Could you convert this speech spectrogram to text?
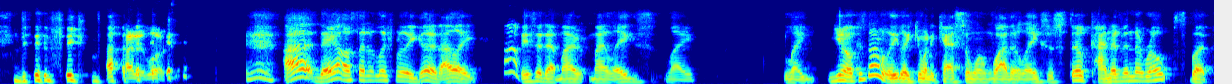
Didn't think about How'd it look? I, they all said it looked really good. I like. Oh. They said that my my legs like. Like you know, because normally like you want to catch someone while their legs are still kind of in the ropes, but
